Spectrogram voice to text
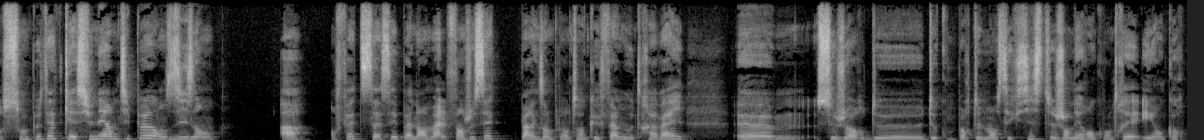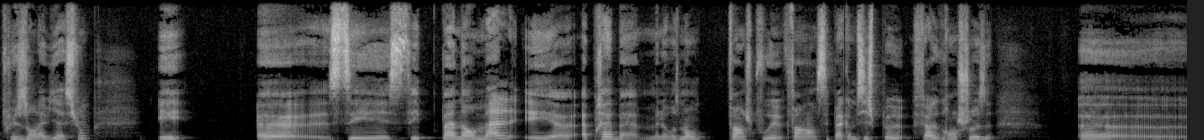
sont peut-être questionnés un petit peu en se disant Ah, en fait, ça c'est pas normal. Enfin, je sais, par exemple, en tant que femme au travail, euh, ce genre de, de comportement sexiste, j'en ai rencontré et encore plus dans l'aviation. Et euh, c'est pas normal. Et euh, après, bah, malheureusement, enfin, je c'est pas comme si je peux faire grand chose. Euh,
